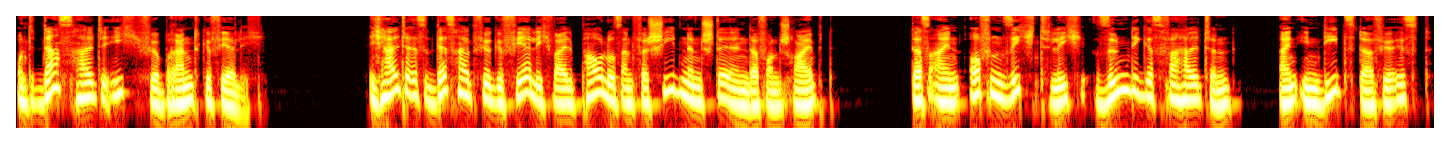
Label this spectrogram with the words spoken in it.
Und das halte ich für brandgefährlich. Ich halte es deshalb für gefährlich, weil Paulus an verschiedenen Stellen davon schreibt, dass ein offensichtlich sündiges Verhalten ein Indiz dafür ist,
